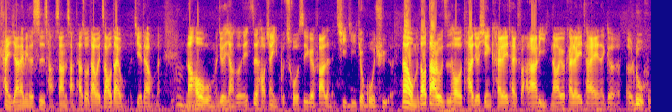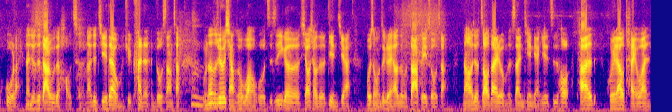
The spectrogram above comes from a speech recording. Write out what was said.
看一下那边的市场商场，他说他会招待我们，接待我们，嗯然后我们就会想说，哎，这好像也不错，是一个发展的契机，就过去了。那我们到大陆之后，他就先开了一台法拉利，然后又开了一台那个呃路虎过来，那就是大陆的豪车，然后就接待我们去看了很多商场。嗯我们那时候就会想说，哇，我只是一个小小的店家，为什么这个人要这么大费周章？然后就招待了我们三天两夜之后，他回到台湾。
